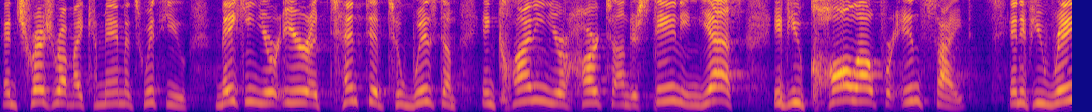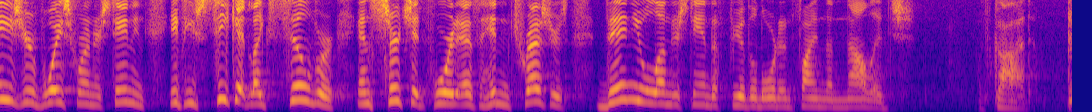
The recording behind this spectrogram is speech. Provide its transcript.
and treasure up my commandments with you, making your ear attentive to wisdom, inclining your heart to understanding, yes, if you call out for insight, and if you raise your voice for understanding, if you seek it like silver and search it for it as hidden treasures, then you will understand the fear of the Lord and find the knowledge of God.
